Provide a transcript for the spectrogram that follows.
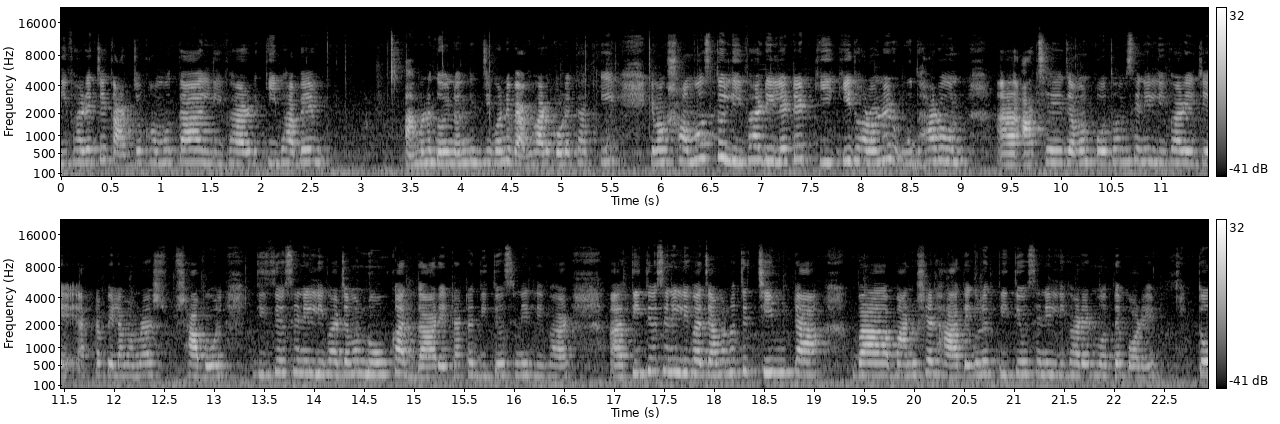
লিভারের যে কার্যক্ষমতা, লিভার কীভাবে আমরা দৈনন্দিন জীবনে ব্যবহার করে থাকি এবং সমস্ত লিভার রিলেটেড কি কি ধরনের উদাহরণ আছে? যেমন প্রথম শ্রেণির লিভার যে একটা পেলাম আমরা শাবল। দ্বিতীয় শ্রেণির লিভার যেমন নৌকার দ্বার, এটা একটা দ্বিতীয় শ্রেণির লিভার। তৃতীয় শ্রেণির লিভার যেমন হচ্ছে চিমটা বা মানুষের হাত, এগুলো তৃতীয় শ্রেণির লিভারের মধ্যে পড়ে। তো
